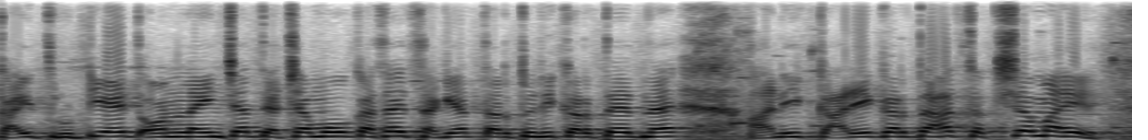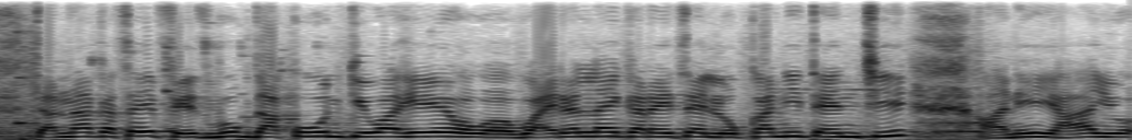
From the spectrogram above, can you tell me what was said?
काही त्रुटी आहेत ऑनलाईनच्या त्याच्यामुळं कसं आहे सगळ्यात तरतुदी करता येत नाही. आणि कार्यकर्ता हा सक्षम आहे. त्यांना कसं आहे फेसबुक दाखवून किंवा हे व्हायरल नाही करायचं आहे. लोकांनी त्यांची आणि ह्या यो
